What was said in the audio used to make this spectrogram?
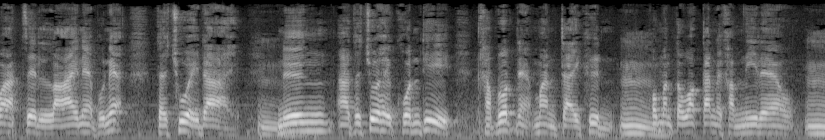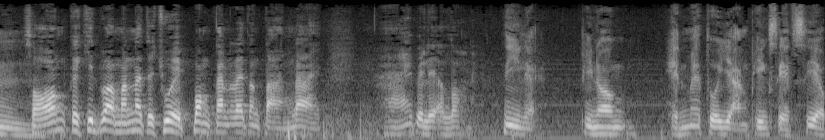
วาดเส้นลายเนี่ยพวกเนี้ยจะช่วยได้อืมหนึ่งอาจจะช่วยให้คนที่ขับรถเนี่ยมั่นใจขึ้นอืมเพราะมันตะวักกันในคำนี้แล้วอืมสองก็คิดว่ามันน่าจะช่วยป้องกันอะไรต่างๆได้ หายไปเลยอัลลอฮ์นะนี่แหละ พี่น้องเห็นไหมตัวอย่างเพียงเศษเสี้ยว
